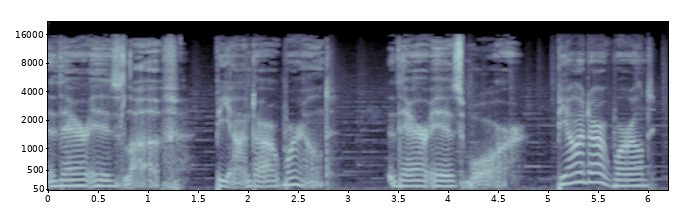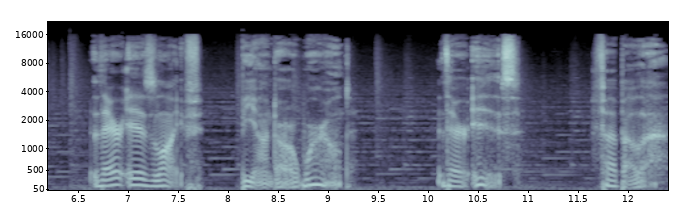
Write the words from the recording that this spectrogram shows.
There is love. Beyond our world, there is war. Beyond our world, there is life. Beyond our world, there is Fabella.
